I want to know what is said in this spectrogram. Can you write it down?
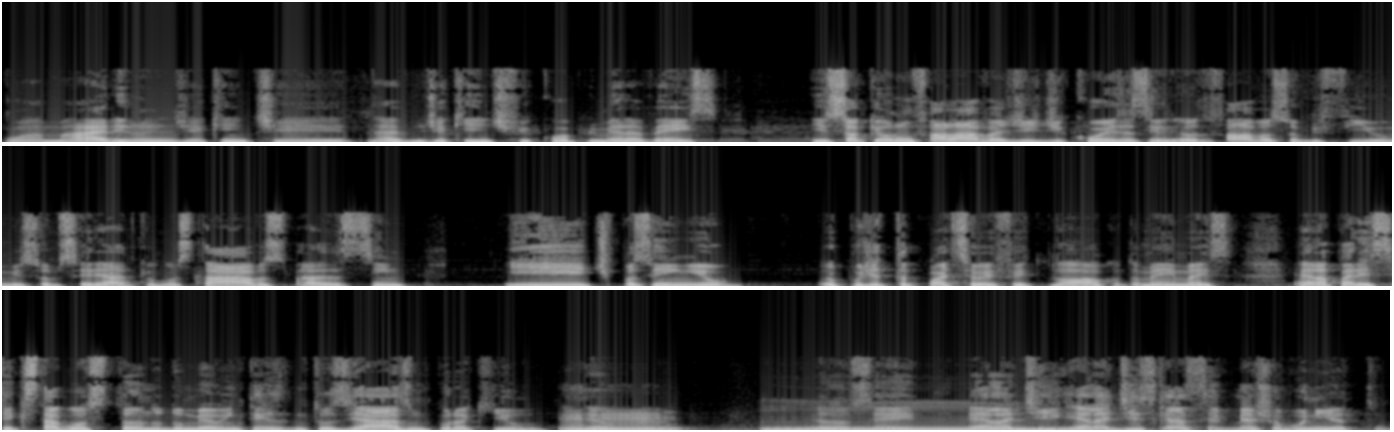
com a Mari no dia que a gente, né, no dia que a gente ficou a primeira vez, e só que eu não falava de, de coisas assim, eu falava sobre filme, sobre seriado que eu gostava, essas paradas assim, e tipo assim, eu eu podia, pode ser o efeito do álcool também, mas ela parecia que está gostando do meu entusiasmo por aquilo, entendeu? Uhum. Eu não sei. Ela, di, ela disse que ela sempre me achou bonito.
